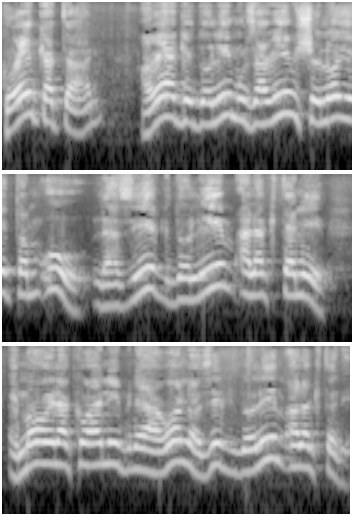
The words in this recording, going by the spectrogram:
כהן קטן הרי הגדולים מוזהרים שלא יטמאו, להזהיר גדולים על הקטנים. אמור אל הכהנים בני אהרון להזהיר גדולים על הקטנים.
